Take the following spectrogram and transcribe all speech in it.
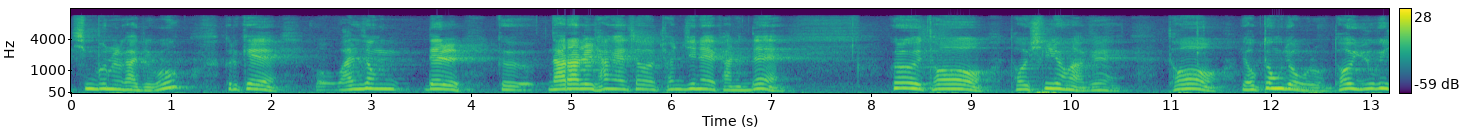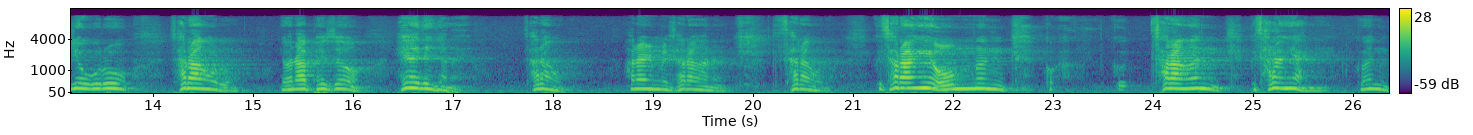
신분을 가지고 그렇게 완성될 그 나라를 향해서 전진해 가는데 그더더 신령하게 더 역동적으로 더 유기적으로 사랑으로 연합해서 해야 되잖아요. 사랑으로 하나님을 사랑하는 사랑으로 그 사랑이 없는 그, 그 사랑은 그 사랑이 아니에요. 그건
